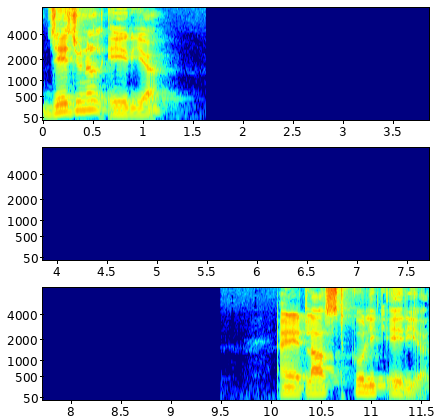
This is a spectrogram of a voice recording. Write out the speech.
jejunal area, and at last colic area.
